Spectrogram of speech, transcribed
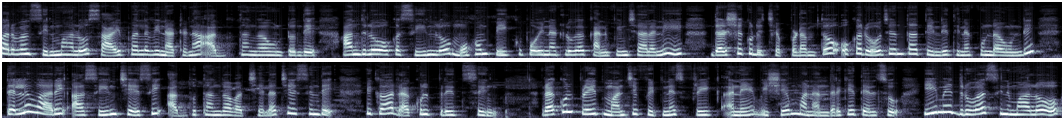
పర్వం సినిమాలో సాయి పల్లవి నటన అద్భుతంగా ఉంటుంది. అందులో ఒక సీన్లో మొహం పీక్కుపోయినట్లుగా కనిపించాలని దర్శకుడు చెప్పడంతో ఒక రోజంతా తిండి తినకుండా ఉండి తెల్లవారి ఆ సీన్ చేసి అద్భుతంగా వచ్చేలా చేసింది. ఇక రకుల్ ప్రీత్ సింగ్. రకుల్ ప్రీత్ మంచి ఫిట్నెస్ ఫ్రీక్ అనే విషయం మనందరికీ తెలుసు. ఈమె ధృవ సినిమాలో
